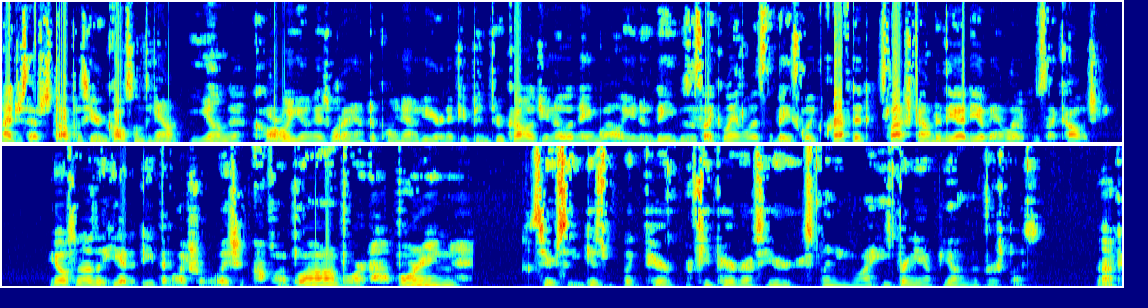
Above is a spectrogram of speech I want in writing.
I just have to stop us here and call something out. Jung, Carl Jung is what I have to point out here, and if you've been through college, you know the name well. You know that he was a psychoanalyst that basically crafted slash founded the idea of analytical psychology. You also know that he had a deep intellectual relation. Blah blah blah. Boring. Seriously, he gives like par- a few paragraphs here explaining why he's bringing up Jung in the first place. Okay.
